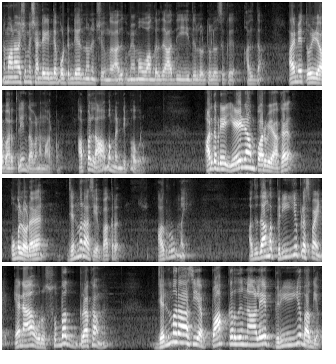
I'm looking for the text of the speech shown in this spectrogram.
நம்ம அனாவசியமாக சண்டை கிண்டே போட்டுகிட்டே இருந்தோம்னு வச்சுக்கோங்க. அதுக்கு மெமோ வாங்குறது அது இது லொட்டு லொசுக்கு அதுதான். அதுமாரி தொழில் வியாபாரத்துலேயும் கவனமாக இருக்கணும். அப்போ லாபம் கண்டிப்பாக வரும். அடுத்தபடியாக ஏழாம் பார்வையாக உங்களோட ஜென்மராசியை பார்க்குறது அருமை. அதுதாங்க பெரிய ப்ளஸ் பாயிண்ட் ஏன்னா ஒரு சுப கிரகம் ஜென்மராசியை பார்க்கறதுனாலே பெரிய பாக்கியம்.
